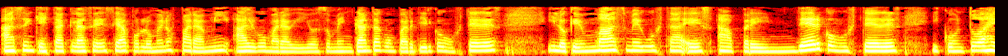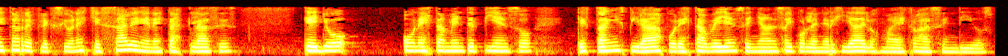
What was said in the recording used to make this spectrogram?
hacen que esta clase sea, por lo menos para mí, algo maravilloso. Me encanta compartir con ustedes y lo que más me gusta es aprender con ustedes y con todas estas reflexiones que salen en estas clases que yo honestamente pienso que están inspiradas por esta bella enseñanza y por la energía de los maestros ascendidos.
